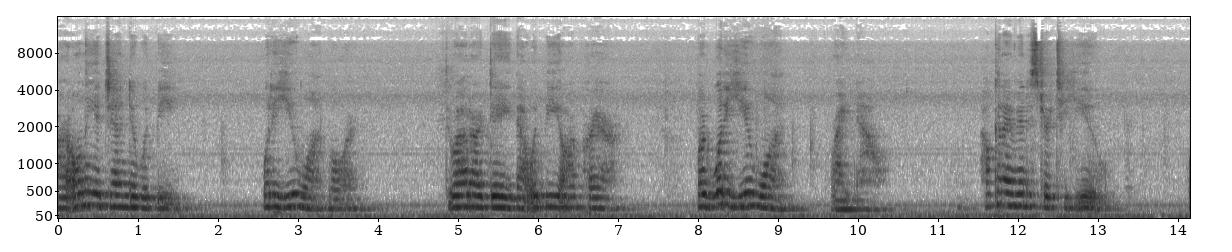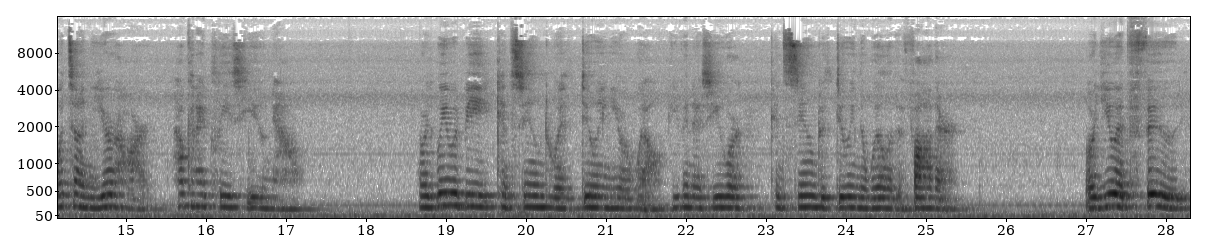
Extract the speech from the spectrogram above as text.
Our only agenda would be, what do you want, Lord? Throughout our day, that would be our prayer. Lord, what do you want right now? How can I minister to you? What's on your heart? How can I please you now? Lord, we would be consumed with doing your will, even as you were consumed with doing the will of the Father. Lord, you had food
